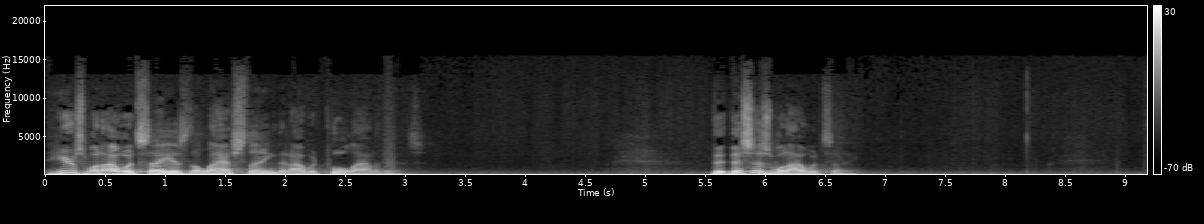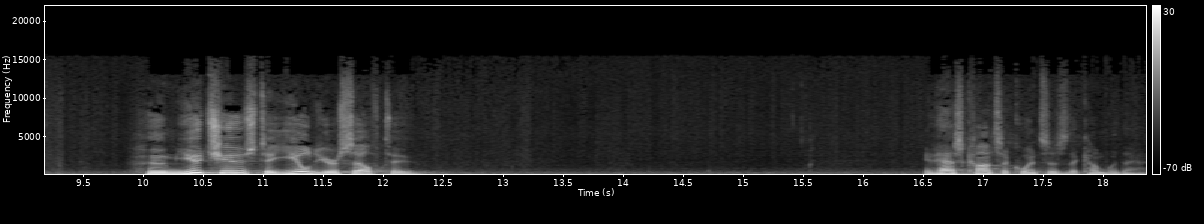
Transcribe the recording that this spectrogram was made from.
here's what I would say is the last thing that I would pull out of this. This is what I would say. Whom you choose to yield yourself to, it has consequences that come with that.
